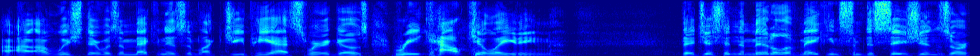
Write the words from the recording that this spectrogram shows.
I, I wish there was a mechanism like GPS where it goes recalculating that just in the middle of making some decisions or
